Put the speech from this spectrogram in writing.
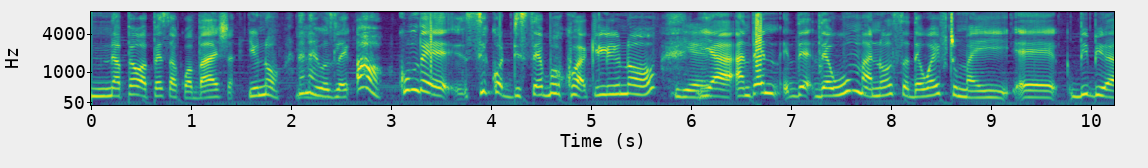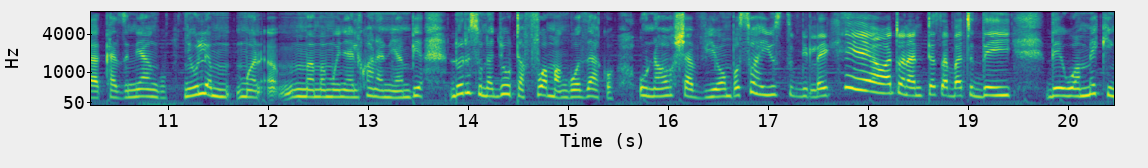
napewa pesa kwa bahasha. You know? Then i was like oh kumbe siko disable kwa akili you know? Yes. yeah. And then the, the woman also the wife to my eh, bibi ya kazini yangu ni ule mama mwenye alikuwa ananiambia doris unajua utafua manguo zako unaosha vyombo. So i used to be like hey, watu wananitesa but they, they were making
